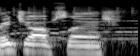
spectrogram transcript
Great job, Slash.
